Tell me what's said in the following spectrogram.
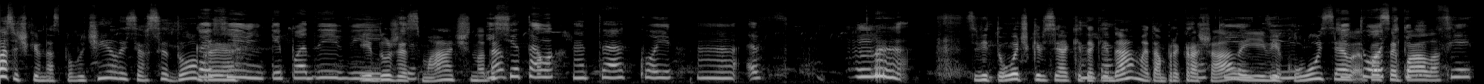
Пасочки в нас получилися, все добре Красивенький, подивіться. і дуже смачно. І Да? ще там е, такий е, Цвіточки всякі такі, да? ми там прикрашали її, Вікуся цвіточки. посипала. Цвіт.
